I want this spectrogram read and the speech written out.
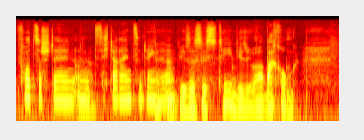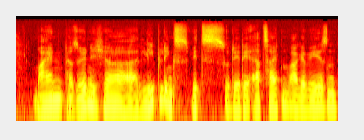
vorzustellen und ja. sich da reinzudenken. Ja, dieses System, diese Überwachung. Mein persönlicher Lieblingswitz zu DDR-Zeiten war gewesen,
